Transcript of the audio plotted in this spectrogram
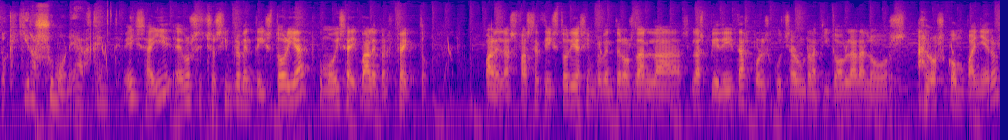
lo que quiero es sumonear, gente. ¿Veis? Ahí hemos hecho simplemente historia. Como veis ahí, vale, perfecto. Vale, las fases de historia simplemente nos dan las, las piedritas por escuchar un ratito hablar a los, a los compañeros.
